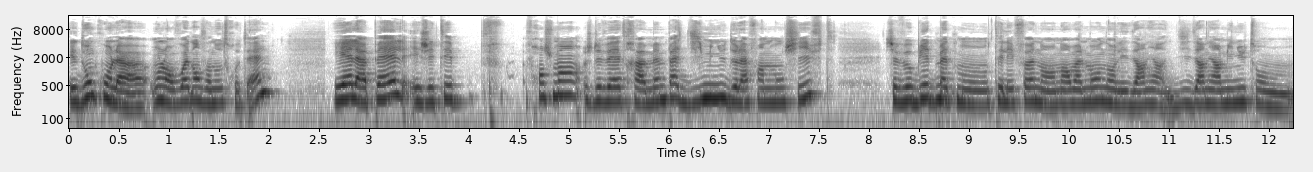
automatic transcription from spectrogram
Et donc on la, on l'envoie dans un autre hôtel. Et elle appelle et j'étais, franchement, je devais être à même pas 10 minutes de la fin de mon shift. J'avais oublié de mettre mon téléphone en, normalement dans les dernières 10 dernières minutes on,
